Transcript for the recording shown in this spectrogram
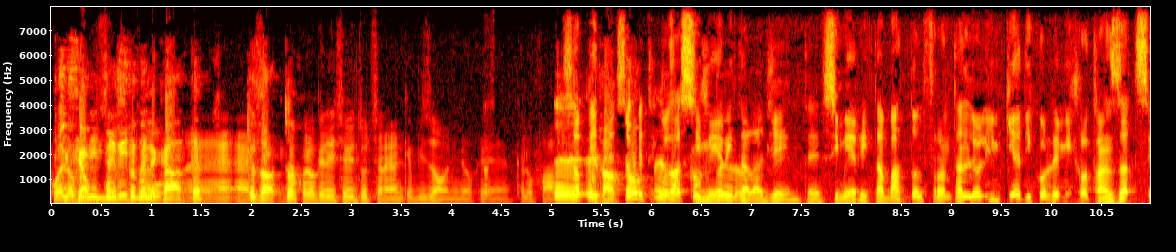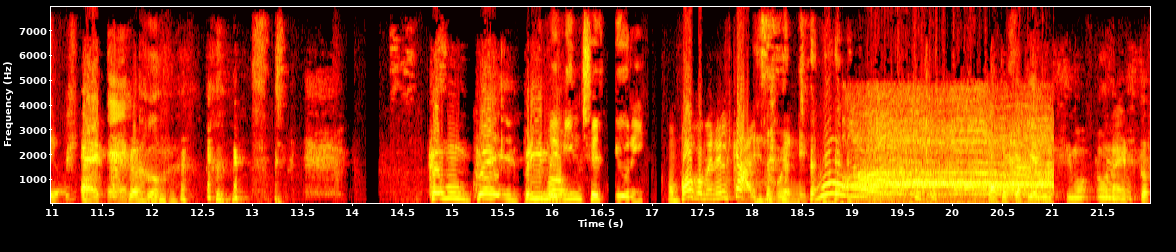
ci sia che un boost tu, delle carte. eh, eh, sì, Esatto. da quello che dicevi tu ce n'è anche bisogno che, che lo Eh, faccia. sapete, esatto, sapete cosa esatto, si spero. merita la gente? Si merita Battlefront alle Olimpiadi con le microtransazioni. Ecco. Ecco. Comunque il primo... Dove vince il più ricco. Un po' come nel calcio, quindi. La tocca pianissimo, onesto.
